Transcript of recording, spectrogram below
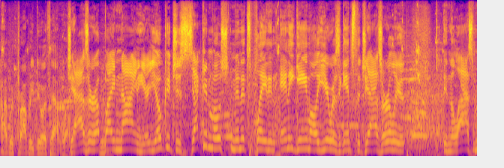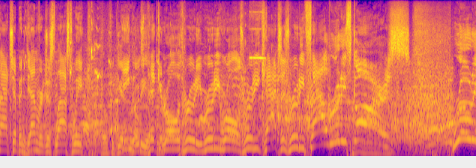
I would probably do it that way. Jazz are up by nine here. Jokic's second most minutes played in any game all year was against the Jazz earlier in the last matchup in Denver just last week. Don't forget Ingles Rudy. Uh, pick and roll with Rudy. Rudy rolls. Rudy catches. Rudy fouled. Rudy scores. Rudy.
